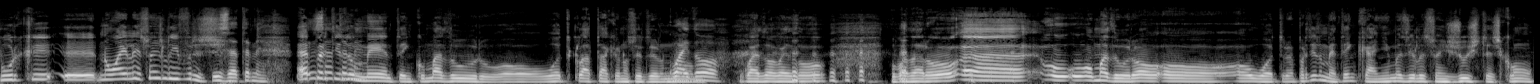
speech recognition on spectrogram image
porque eh, não há eleições livres. Exatamente. A partir Exatamente. do momento em que o Maduro ou o outro que lá está, que eu não sei dizer o nome. Guaidó. O Guaidó, Guaidó, o Badaró, ah, ou, ou Maduro ou, ou, ou o outro, a partir do momento em que ganham umas eleições justas com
